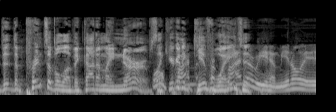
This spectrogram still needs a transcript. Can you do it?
the, the principle of it got on my nerves. like you're going to give way to. primary him. You know, eh,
